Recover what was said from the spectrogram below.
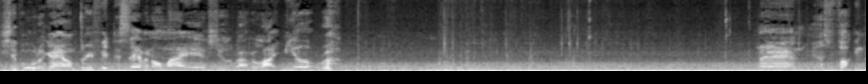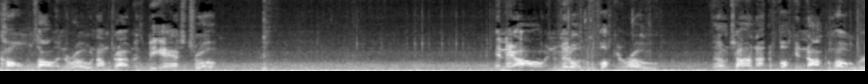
she pulled a damn 357 on my ass. She was about to light me up, bro. Man, there's fucking cones all in the road, and I'm driving this big ass truck and they're all in the middle of the fucking road. And I'm trying not to fucking knock them over.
